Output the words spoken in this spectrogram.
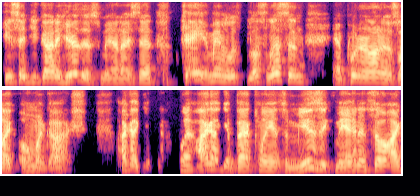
he said, "You got to hear this, man." I said, "Okay, man, let's let's listen," and put it on. It was like, "Oh my gosh, I got to get back, I got to get back playing some music, man." And so I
